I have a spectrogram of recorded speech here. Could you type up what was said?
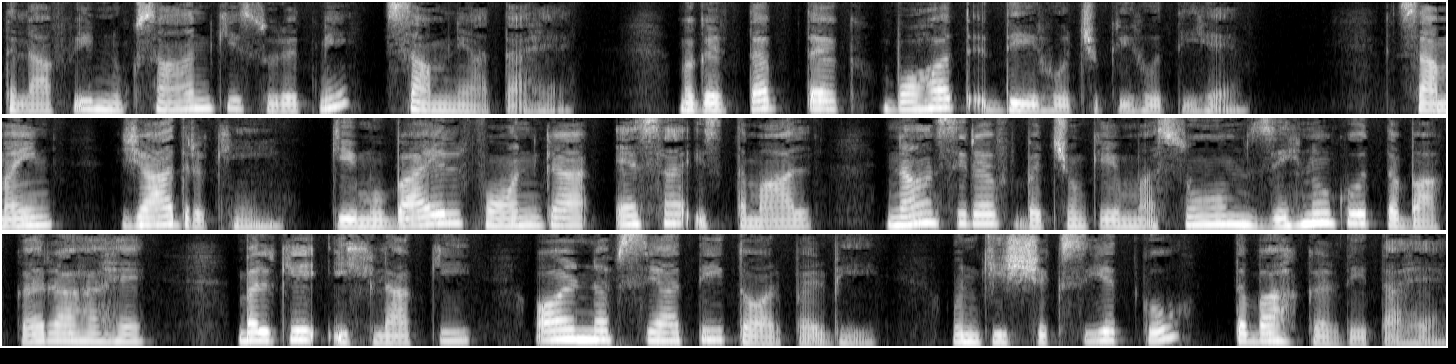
تلافی نقصان کی صورت میں سامنے آتا ہے، مگر تب تک بہت دیر ہو چکی ہوتی ہے۔ سامعین، یاد رکھیں کہ موبائل فون کا ایسا استعمال نہ صرف بچوں کے معصوم ذہنوں کو تباہ کر رہا ہے، بلکہ اخلاقی اور نفسیاتی طور پر بھی ان کی شخصیت کو تباہ کر دیتا ہے۔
